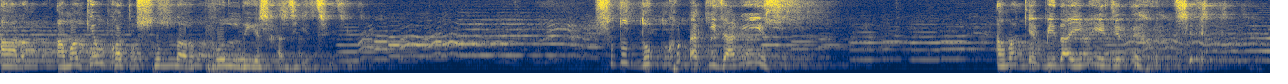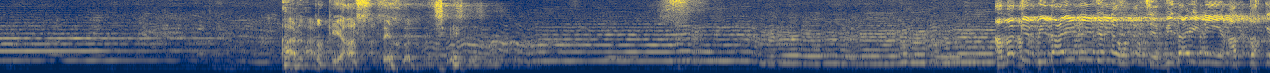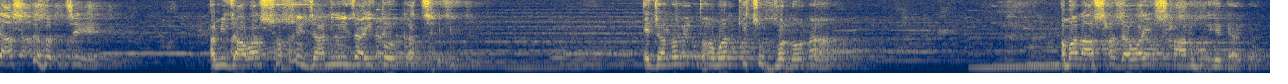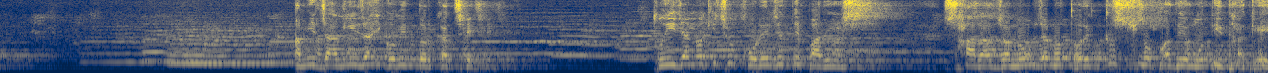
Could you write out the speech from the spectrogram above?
আর আমাকেও কত সুন্দর ফুল দিয়ে সাজিয়েছে। শুধু দুঃখটা কি জানিস? আমাকে বিদায় নিয়ে যেতে হচ্ছে। আর তোকে আসতে হচ্ছে। আমাকে বিদায় নিয়ে যেতে হচ্ছে, বিদায় নিয়ে আর তোকে আসতে হচ্ছে। আমি যাওয়ার সময় জানিয়ে যাই তোর কাছে। এ জন্মে তো আমার কিছু হলো না। আমার আসা যাওয়াই সার হয়ে গেল। আমি জানিয়ে যাই গোবিন্দর কাছে, তুই যেন কিছু করে যেতে পারিস, সারা জনম যেন তোর কৃষ্ণ পদে মতি থাকে।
